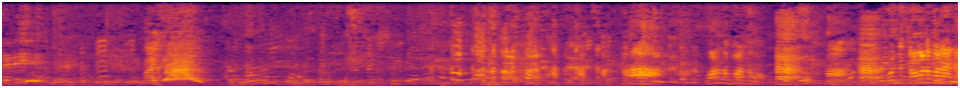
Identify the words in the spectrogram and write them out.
பண்ணுடி ஐயோ! குழந்தை பிறந்துக்கும் ஆ, ஒண்ணு கவலைப்படாத.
